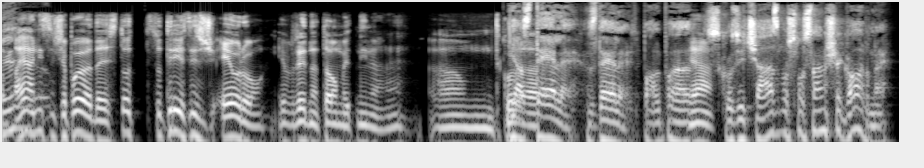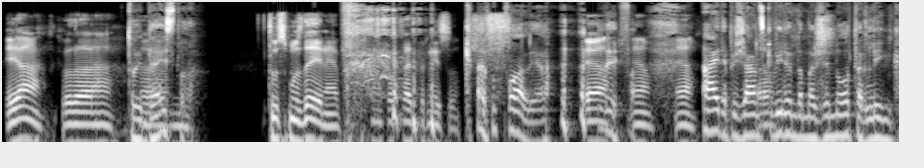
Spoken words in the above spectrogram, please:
uh, ja, nisem še povedal, da je 100 130 tisoč evrov vredna ta umetnina. ne. Um, Ja, da- zdaj le, zdaj le. Pa, pa Ja. skozi čas bo šlo sam še gor. Ne? Ja, da, To je dejstvo. Um, tu smo zdaj, ne, nekaj kaj prinesel. Kaj pol, ja. Ja, ja, ja. Ajde, pižanski, Ja. vidim, da ima že noter link.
